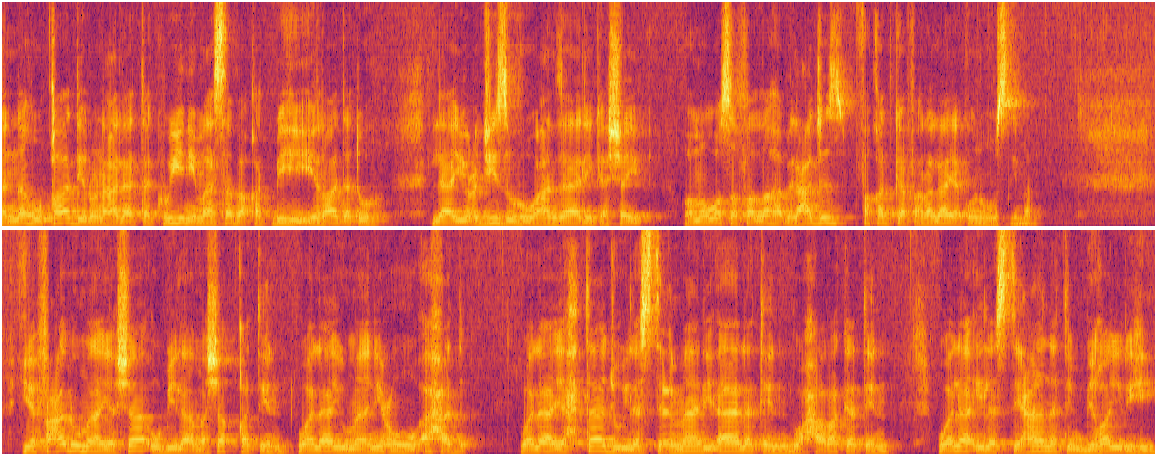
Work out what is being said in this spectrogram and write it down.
أنه قادر على تكوين ما سبقت به إرادته لا يعجزه عن ذلك شيء ومن وصف الله بالعجز فقد كفر لا يكون مسلما. يفعل ما يشاء بلا مشقة ولا يمانعه أحد. ولا يحتاج إلى استعمال آلة وحركة ولا إلى استعانة بغيره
